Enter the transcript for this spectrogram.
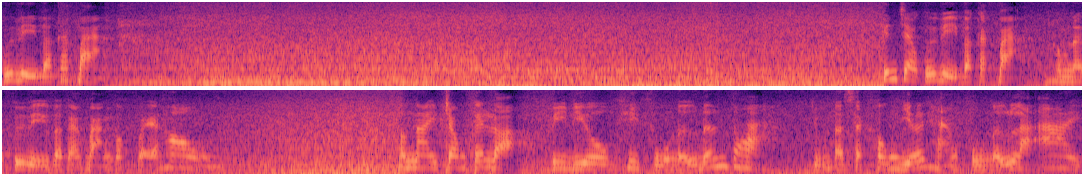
Chào quý vị và các bạn. Kính chào quý vị và các bạn. Hôm nay quý vị và các bạn có khỏe không? Hôm nay trong cái loạt video khi phụ nữ đến tòa, Chúng ta sẽ không giới hạn phụ nữ là ai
